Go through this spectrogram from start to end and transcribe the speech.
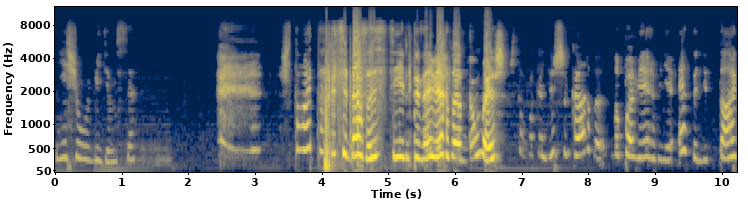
еще увидимся. Что это у тебя за стиль? Ты, наверное, думаешь, что выглядишь шикарно, но поверь мне, это не так.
